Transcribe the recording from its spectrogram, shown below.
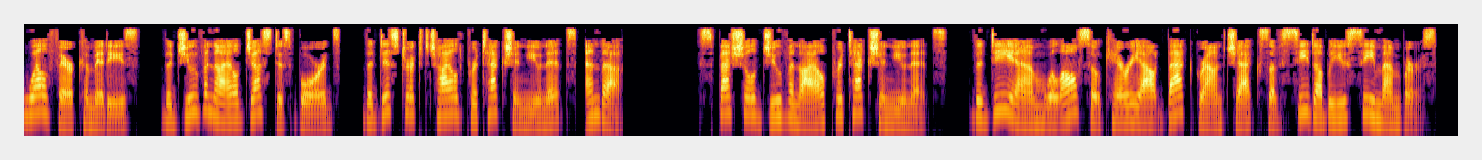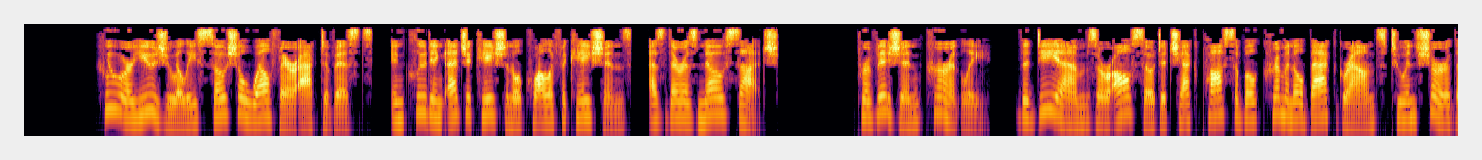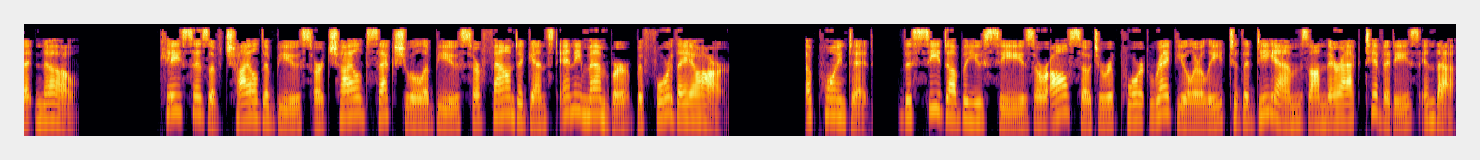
Welfare Committees, the Juvenile Justice Boards, the District Child Protection Units, and the Special Juvenile Protection Units. The DM will also carry out background checks of CWC members who are usually social welfare activists, including educational qualifications, as there is no such provision currently. The DMs are also to check possible criminal backgrounds to ensure that no cases of child abuse or child sexual abuse are found against any member before they are appointed. The CWCs are also to report regularly to the DMs on their activities in the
